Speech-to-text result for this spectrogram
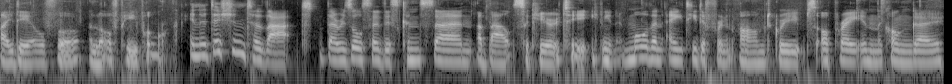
ideal for a lot of people. In addition to that, there is also this concern about security. You know, more than 80 different armed groups operate in the Congo.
